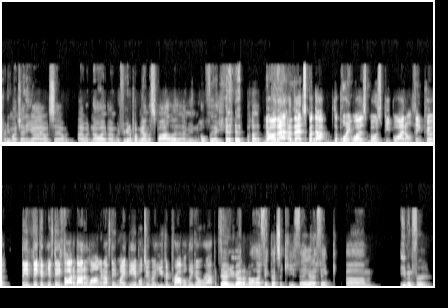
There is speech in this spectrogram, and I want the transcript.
pretty much any guy, I would say I would I would know. I, I, if you're gonna put me on the spot, I mean, hopefully I get it. But no, that that's but that the point was most people I don't think could. They they could if they thought about it long enough, they might be able to. But you could probably go rapid. Fire. Yeah, you got to know. I think that's a key thing, and I think um, even for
